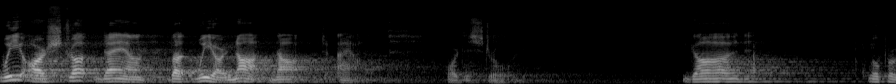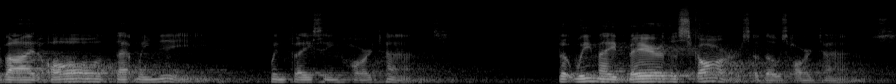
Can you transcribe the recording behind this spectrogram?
We are struck down, but we are not knocked out or destroyed. God will provide all that we need when facing hard times. But we may bear the scars of those hard times.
